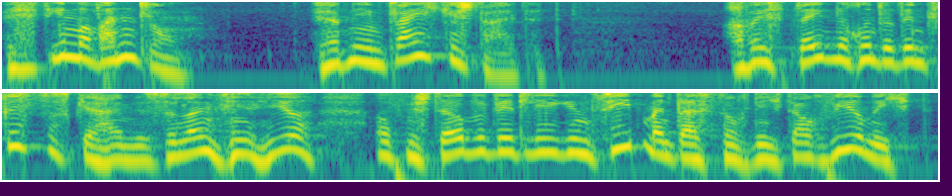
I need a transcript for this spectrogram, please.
Es ist immer Wandlung. Wir werden ihm gleichgestaltet. Aber es bleibt noch unter dem Christusgeheimnis. Solange wir hier auf dem Sterbebett liegen, sieht man das noch nicht, auch wir nicht.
